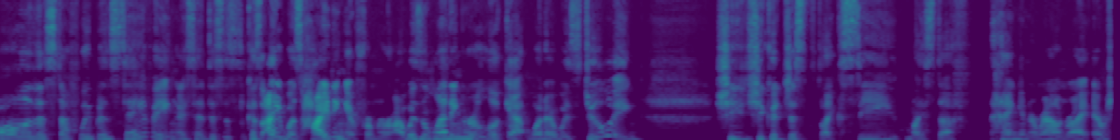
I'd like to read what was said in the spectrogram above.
all of the stuff we've been saving. I said, this is because I was hiding it from her. I wasn't letting her look at what I was doing. She she could just like see my stuff hanging around, right? Every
